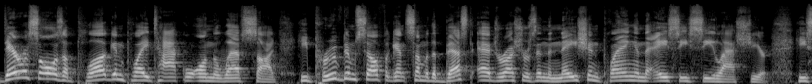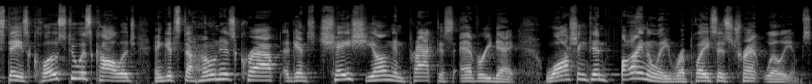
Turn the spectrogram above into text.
Darrisaw is a plug and play tackle on the left side. He proved himself against some of the best edge rushers in the nation playing in the ACC last year. He stays close to his college and gets to hone his craft against Chase Young in practice every day. Washington finally replaces Trent Williams.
